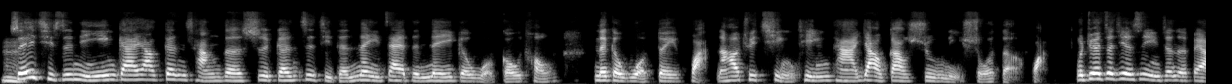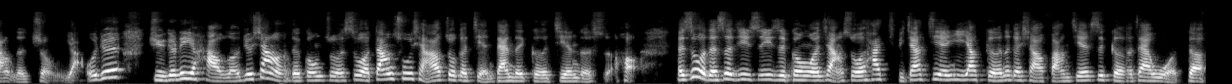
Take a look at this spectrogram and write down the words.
嗯。所以其实你应该要更长的是跟自己的内在的那一个我沟通，那个我对话，然后去倾听他要告诉你说的话。我觉得这件事情真的非常的重要。我觉得举个例好了，就像我的工作是我当初想要做个简单的隔间的时候，可是我的设计师一直跟我讲说，他比较建议要隔那个小房间是隔在我的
